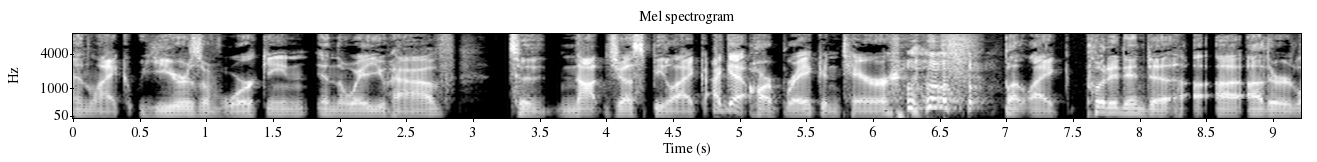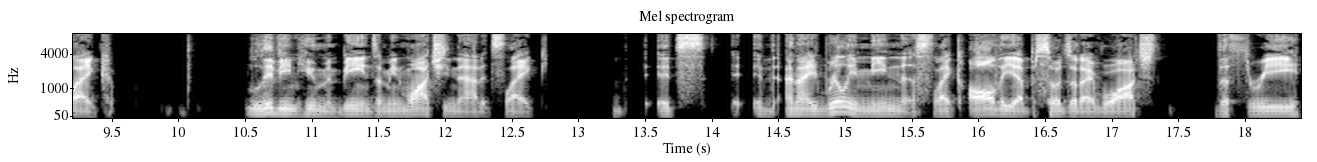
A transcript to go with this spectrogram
and like years of working in the way you have to not just be like i get heartbreak and terror but like put it into uh, uh, other like living human beings. I mean watching that it's like it's it, and i really mean this like all the episodes that i've watched the three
